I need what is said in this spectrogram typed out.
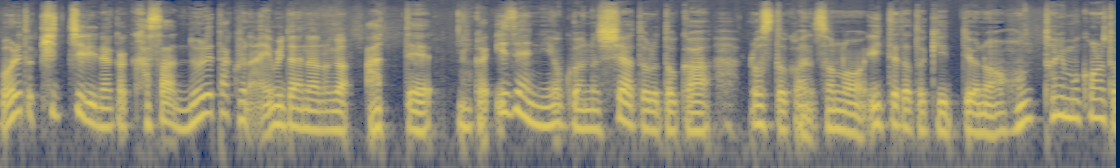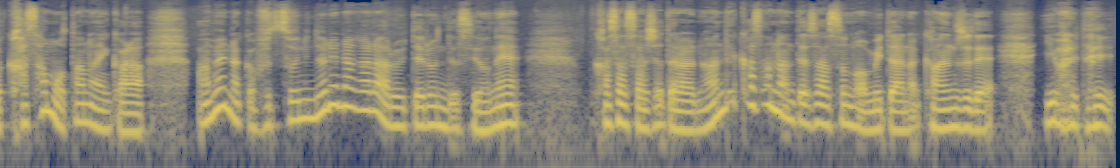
割ときっちりなんか傘濡れたくないみたいなのがあって、なんか以前によくあのシアトルとかロスとかその行ってた時っていうのは本当に向こうの人傘持たないから、雨の中普通に濡れながら歩いてるんですよね。傘さしてたら、なんで傘なんてさすの？みたいな感じで言われたり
